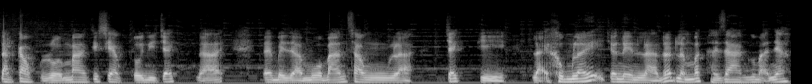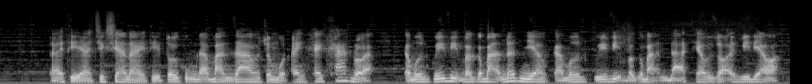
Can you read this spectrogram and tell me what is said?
đặt cọc rồi mang chiếc xe của tôi đi check. Đấy. Đây bây giờ mua bán xong là check thì lại không lấy cho nên là rất là mất thời gian các bạn nhé. Đấy thì à, chiếc xe này thì tôi cũng đã bàn giao cho một anh khách khác rồi ạ. Cảm ơn quý vị và các bạn rất nhiều. Cảm ơn quý vị và các bạn đã theo dõi video ạ. à.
